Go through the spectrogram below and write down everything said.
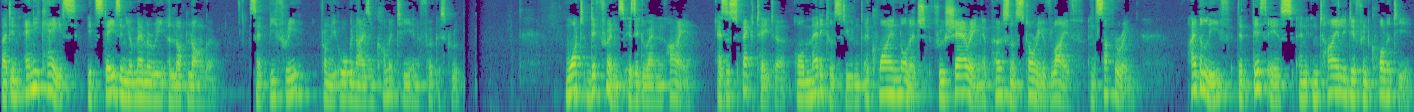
but in any case, it stays in your memory a lot longer, said B3 from the organizing committee in a focus group. What difference is it when I, as a spectator or medical student, acquire knowledge through sharing a personal story of life and suffering? I believe that this is an entirely different quality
